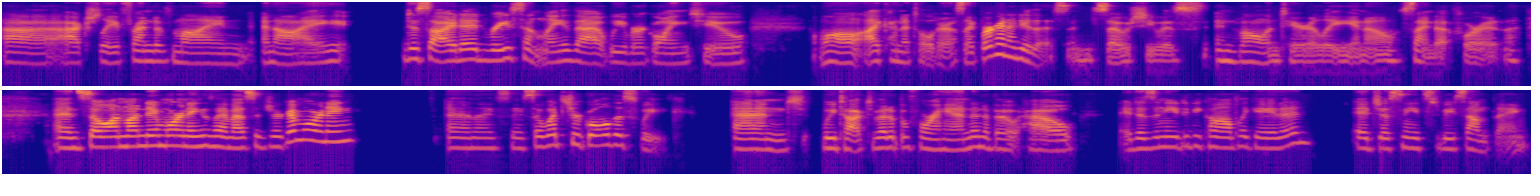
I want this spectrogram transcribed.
uh, actually a friend of mine and I decided recently that we were going to well, I kind of told her, I was like, we're going to do this. And so she was involuntarily, you know, signed up for it. And so on Monday mornings, I message her, good morning. And I say, so what's your goal this week? And we talked about it beforehand and about how it doesn't need to be complicated. It just needs to be something.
